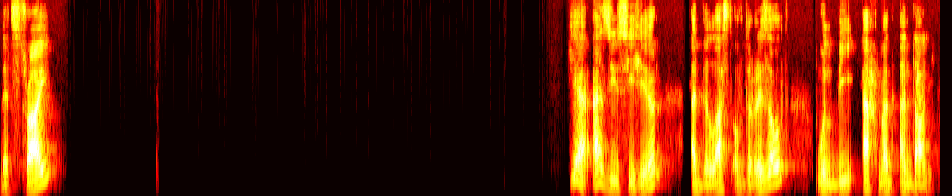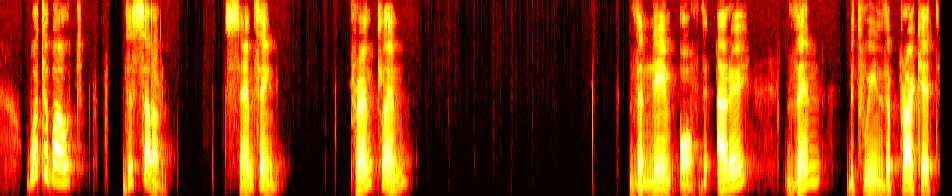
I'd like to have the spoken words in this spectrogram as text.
Let's try. Yeah, as you see here, at the last of the result will be Ahmed and Ali. What about the salary? Same thing. Println the name of the array, then between the bracket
